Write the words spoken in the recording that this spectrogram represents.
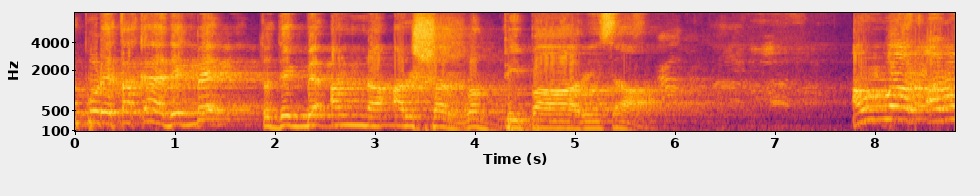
উপরে তাকায় দেখবে, তো দেখবে আন্না আরশার রব্বি বারিসা। আল্লাহর আরও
